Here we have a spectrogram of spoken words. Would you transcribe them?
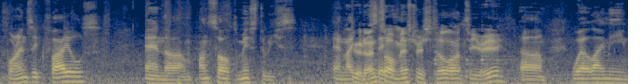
Forensic Files and um, Unsolved Mysteries. And like dude, you said- Unsolved Mystery's still on TV. Um, well, I mean,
